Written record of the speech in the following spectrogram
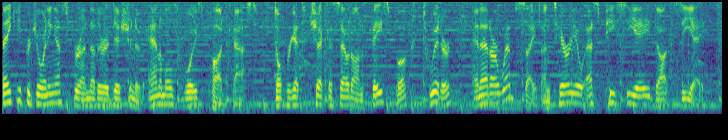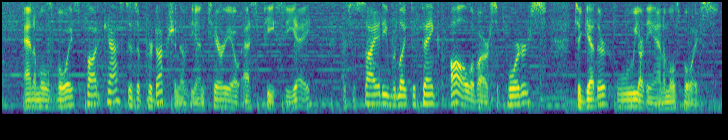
Thank you for joining us for another edition of Animals Voice Podcast. Don't forget to check us out on Facebook, Twitter, and at our website, ontariospca.ca. Animals Voice Podcast is a production of the Ontario SPCA. The Society would like to thank all of our supporters. Together, we are the Animals Voice.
